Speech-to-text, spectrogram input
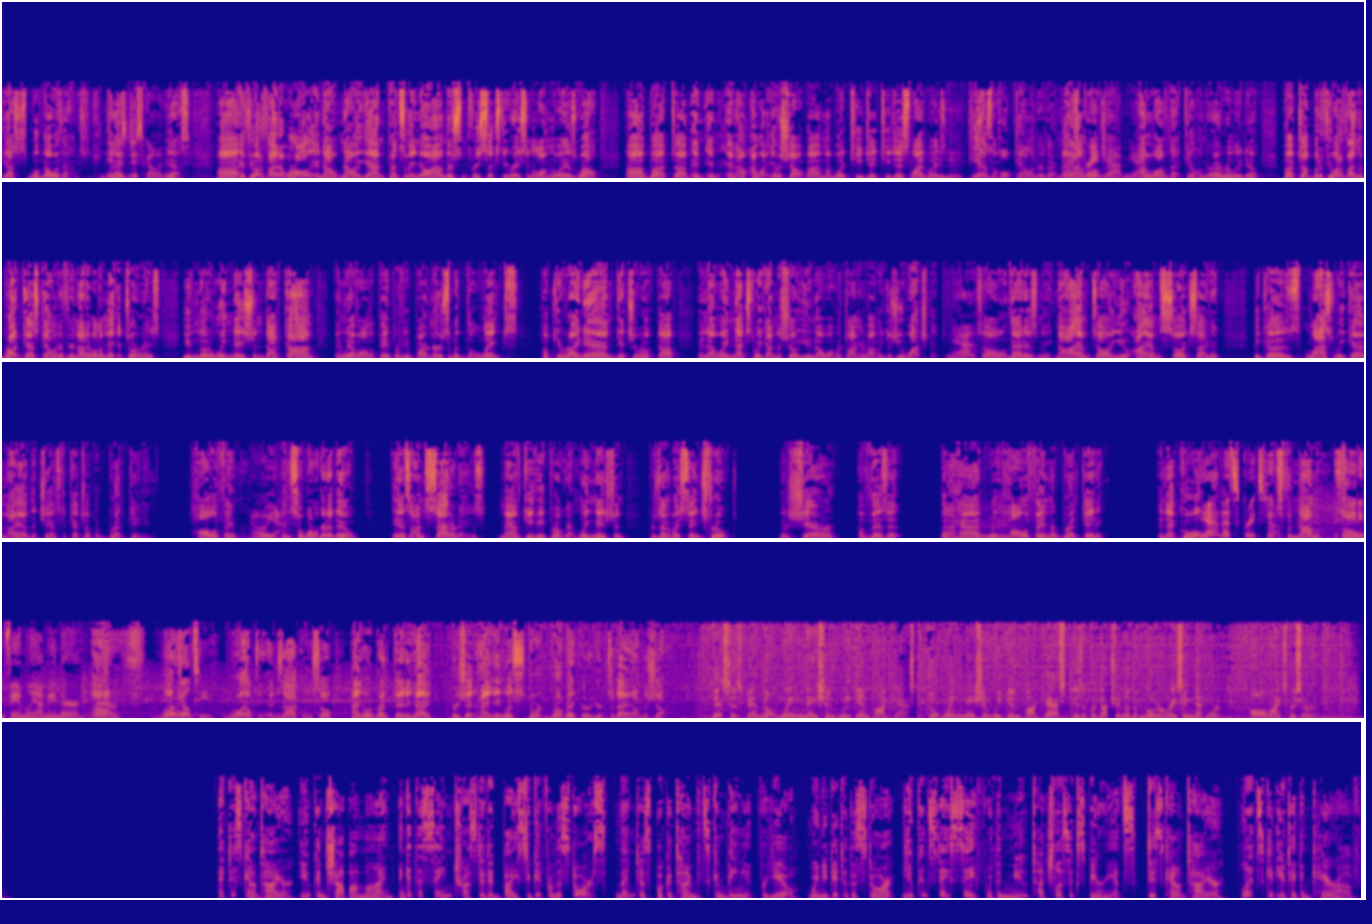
Yes, we'll go with that. Yeah, just just go with it. Yes. Uh, if you want to find out where all now now again Pennsylvania, Ohio, and there's some 360 racing along the way as well. Uh, but um, and and, and I, I want to give a shout, uh, my boy TJ TJ Slideways. Mhm. He has the whole calendar there. Man, I great love job, that. yeah. I love that calendar. I really do. But uh, but if you want to find the broadcast calendar, if you're not able to make it to a race, you can go to wingnation.com and we have all the pay per view partners with the links. Hook you right in, get you hooked up, and that way next week on the show you know what we're talking about because you watched it. Yeah. So that is neat. Now, I am telling you, I am so excited because last weekend I had the chance to catch up with Brent Kaeding, Hall of Famer. Oh, yeah. And so, what we're going to do is on Saturdays, MAV TV program, Wing Nation, presented by Sage Fruit, I'm going to share a visit that I had with Mm. Hall of Famer Brent Kaeding. Isn't that cool? Yeah, that's great stuff. That's phenomenal. The So- Kaeding family, I mean, they're, they're royalty. Royalty, exactly. So hanging with Brent Kaeding. Hey, appreciate hanging with Stuart Brubaker here today on the show. This has been the Wing Nation Weekend Podcast. The Wing Nation Weekend Podcast is a production of the Motor Racing Network. All rights reserved. At Discount Tire, you can shop online and get the same trusted advice you get from the stores. Then just book a time that's convenient for you. When you get to the store, you can stay safe with a new touchless experience. Discount Tire. Let's get you taken care of.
